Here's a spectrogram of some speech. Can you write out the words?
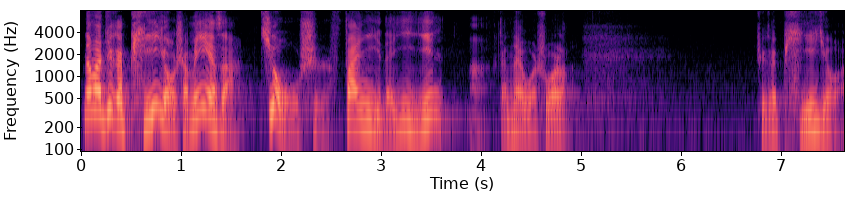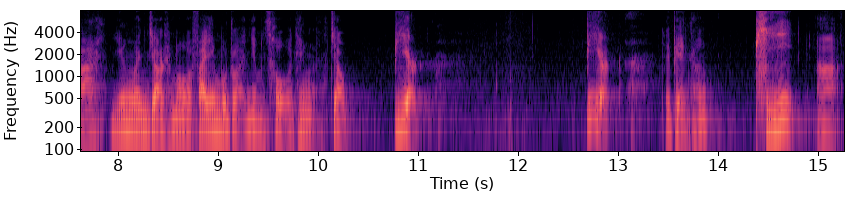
那么这个啤酒什么意思啊？就是翻译的译音啊。刚才我说了。这个啤酒啊，英文叫什么？我发音不准，你们凑合听，叫 beer，beer 就变成啤啊。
